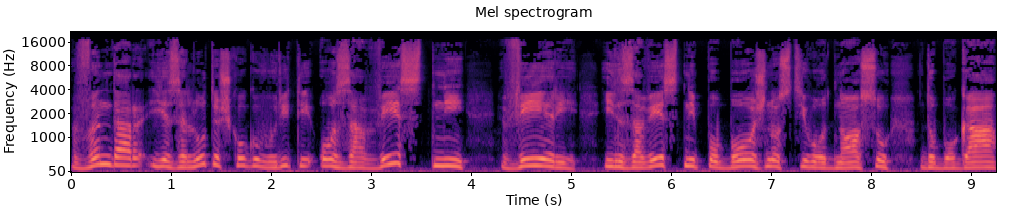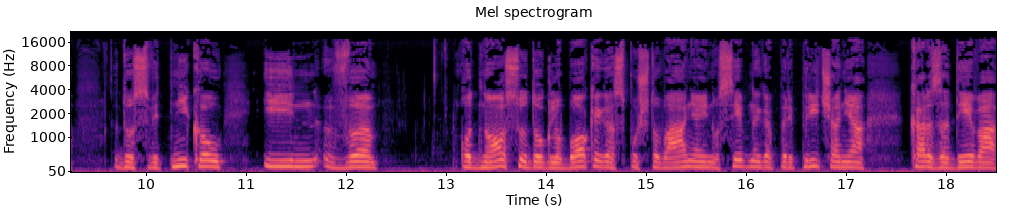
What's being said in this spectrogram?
vendar je zelo težko govoriti o zavestni veri in zavestni pobožnosti v odnosu do Boga, do svetnikov in v odnosu do globokega spoštovanja in osebnega prepričanja, kar zadeva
